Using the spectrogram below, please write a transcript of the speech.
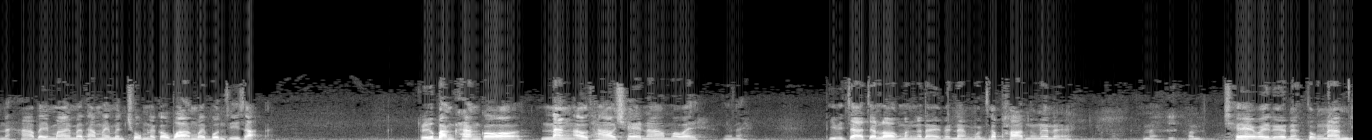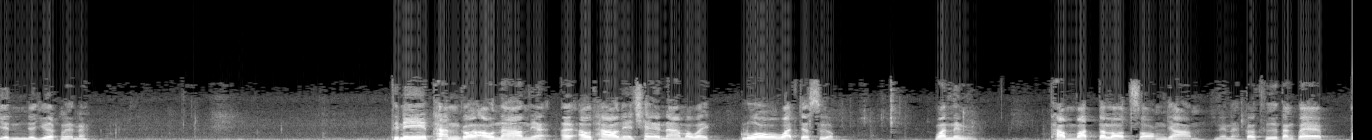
นะหาใบไม้มาทำให้มันชุ่มแล้วก็วางไว้บนศีรษะ หรือบางครั้งก็นั่งเอาเท้าแช่น้ำเอาไว้นี่นะพี่วิจารจะลองมั่งก็ได้ไปนั่งบนสะพานตรงนั้นนะนะมันแช่ไว้เลยนะตรงน้ำเย็นจะเยือกเลยนะทีนี้ท่านก็เอาน้ำเนี่ยเอาเท้าเนี่ยแช่น้ำเอาไว้ กลัวว่าวัดจะเสื่อมวันหนึ่งทำวัดตลอดสองยามเนี่ยนะก็คือตั้งแต่ป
